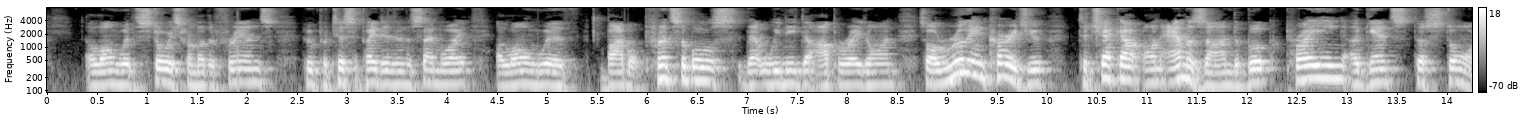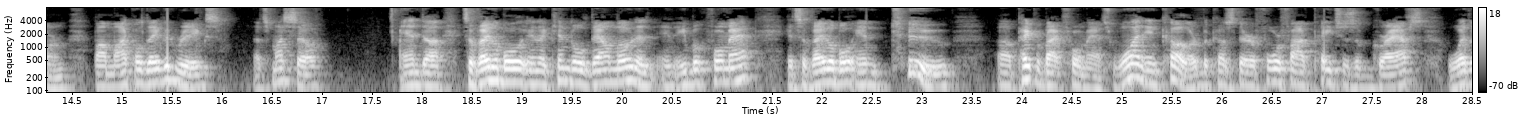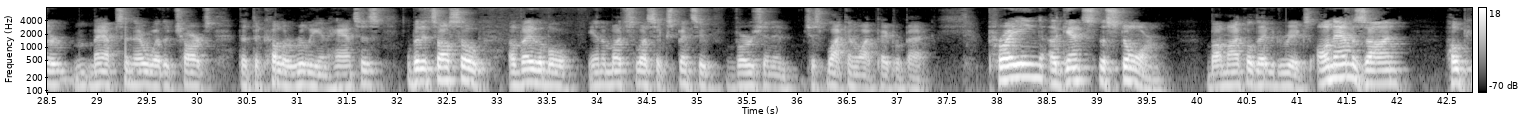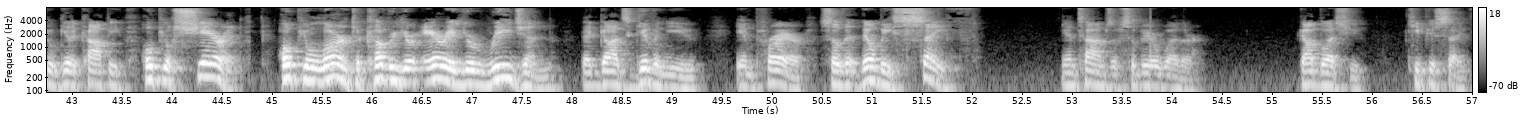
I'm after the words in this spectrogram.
along with stories from other friends who participated in the same way, along with Bible principles that we need to operate on. So I really encourage you to check out on Amazon the book Praying Against the Storm by Michael David Riggs. That's myself. And uh, it's available in a Kindle download in, in ebook format. It's available in two uh, paperback formats. One in color because there are four or five pages of graphs, weather maps in there, weather charts that the color really enhances. But it's also available in a much less expensive version in just black and white paperback. Praying Against the Storm by Michael David Riggs on Amazon. Hope you'll get a copy. Hope you'll share it. Hope you'll learn to cover your area, your region that God's given you in prayer so that they'll be safe in times of severe weather. God bless you. Keep you safe.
